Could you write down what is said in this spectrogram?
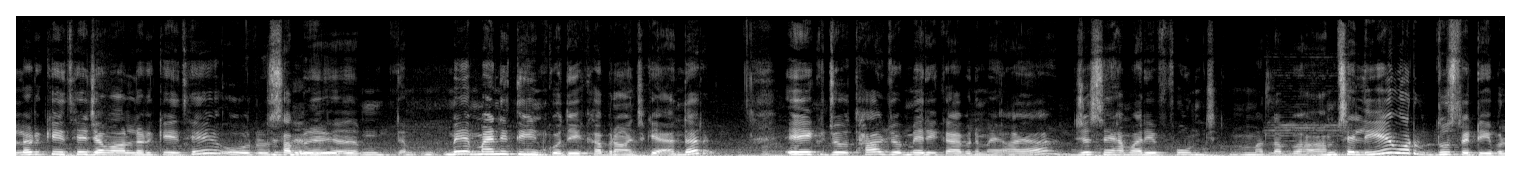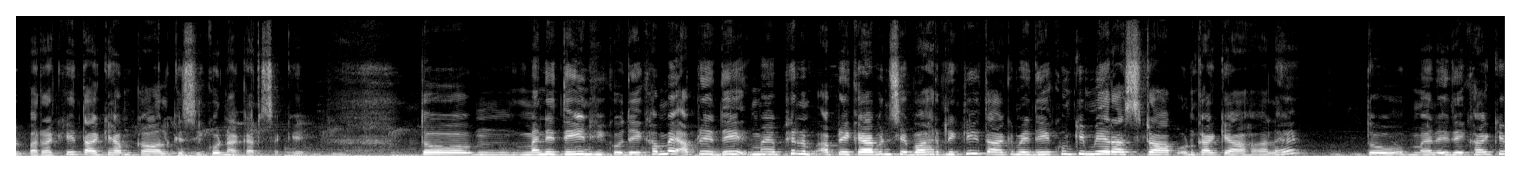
लड़के थे जवान लड़के थे और सब मैं मैंने तीन को देखा ब्रांच के अंदर। एक जो था जो मेरी कैबिन में आया जिसने हमारी फ़ोन मतलब हमसे लिए और दूसरे टेबल पर रखे ताकि हम कॉल किसी को ना कर सके। तो मैंने तीन ही को देखा। मैं अपने दे मैं फिर अपने कैबिन से बाहर निकली ताकि मैं देखूँ कि मेरा स्टाफ उनका क्या हाल है। तो मैंने देखा कि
